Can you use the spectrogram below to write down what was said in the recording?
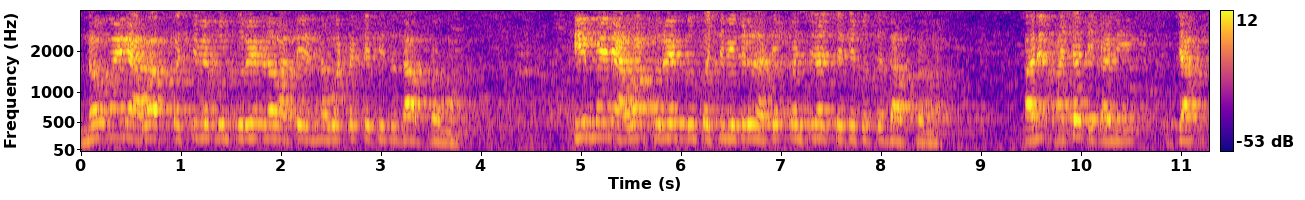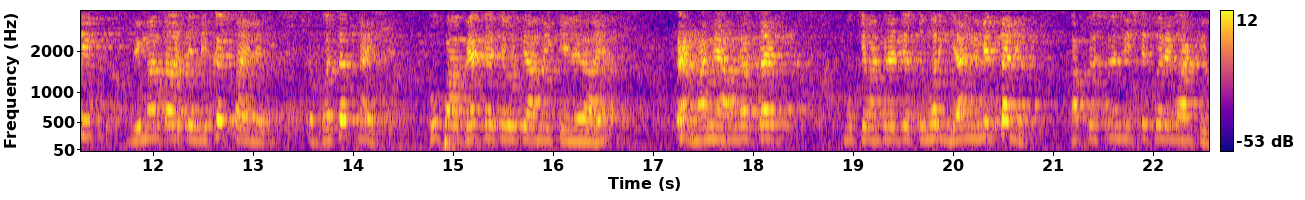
नऊ महिने हवा पश्चिमेकडून पूर्वेकडे वाहते. नव्वद टक्के तिचं दाब प्रमाण. तीन महिने हवा पूर्वेकडून पश्चिमेकडे जाते. पंचेचाळीस टक्के फक्त दाब प्रमाण. आणि अशा ठिकाणी जागतिक विमानतळाचे निकष पाहिले तर बसत नाही खूप अभ्यास याच्यावरती आम्ही केलेला आहे. मान्य आमदार साहेब मुख्यमंत्र्यांच्या समोर या निमित्ताने हा प्रश्न निश्चितपणे मांडतील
